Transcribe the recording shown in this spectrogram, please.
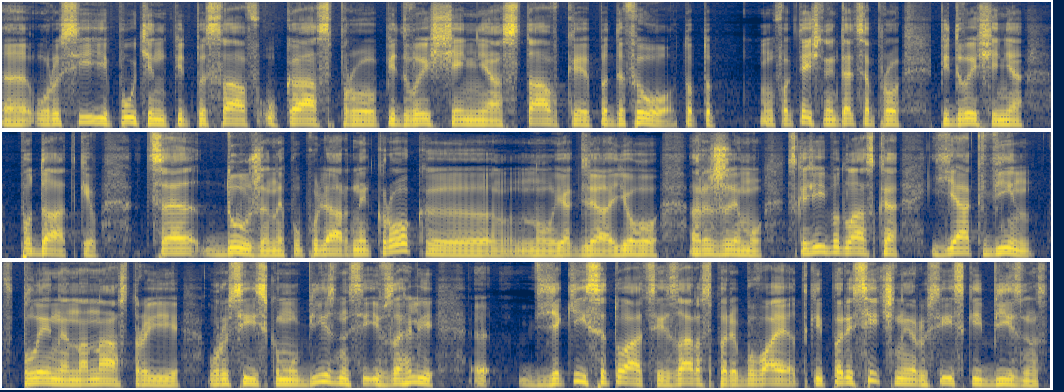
Е, У Росії Путін підписав указ про підвищення ставки ПДФО, тобто ну, фактично йдеться про підвищення податків. Це дуже непопулярний крок, е, ну як для його режиму. Скажіть, будь ласка, як він вплине на настрої у російському бізнесі, і взагалі е, в якій ситуації зараз перебуває такий пересічний російський бізнес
